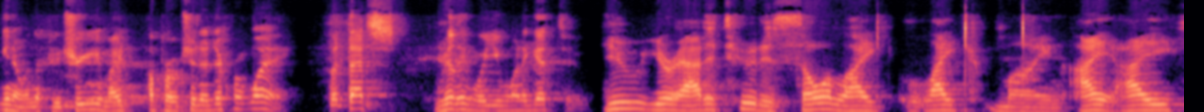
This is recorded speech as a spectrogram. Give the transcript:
you know, in the future, you might approach it a different way. But that's really where you want to get to. You, your attitude is so alike, like mine. I, I,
